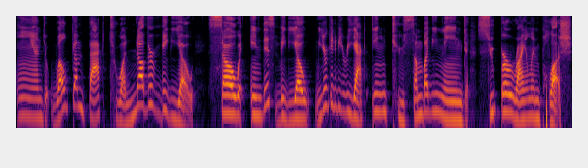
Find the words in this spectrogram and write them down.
and welcome back to another video. So, in this video, we are going to be reacting to somebody named Super Rylan Plush.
